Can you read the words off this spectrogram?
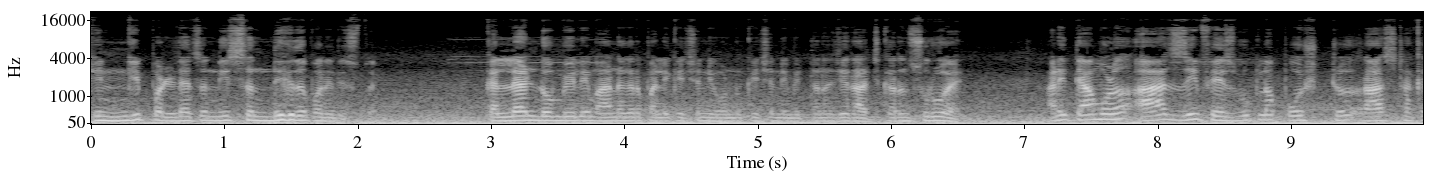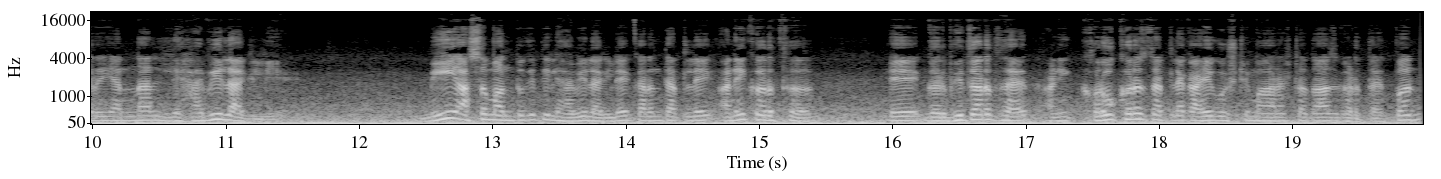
ठिणगी पडल्याचं निसंदिग्धपणे दिसतोय. कल्याण डोंबिवली महानगरपालिकेच्या निवडणुकीच्या निमित्तानं जे राजकारण सुरू आहे. आणि त्यामुळं आज जी फेसबुकला पोस्ट राज ठाकरे यांना लिहावी लागली आहे. मी असं मानतो की ती लिहावी लागली आहे कारण त्यातले अनेक अर्थ हे गर्भितार्थ आहेत आणि खरोखरच त्यातल्या काही गोष्टी महाराष्ट्रात आज घडत आहेत पण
